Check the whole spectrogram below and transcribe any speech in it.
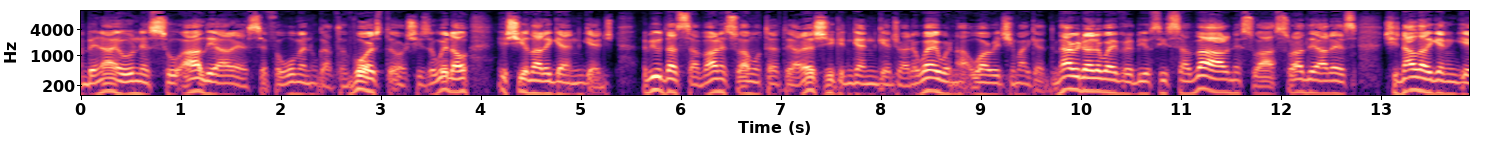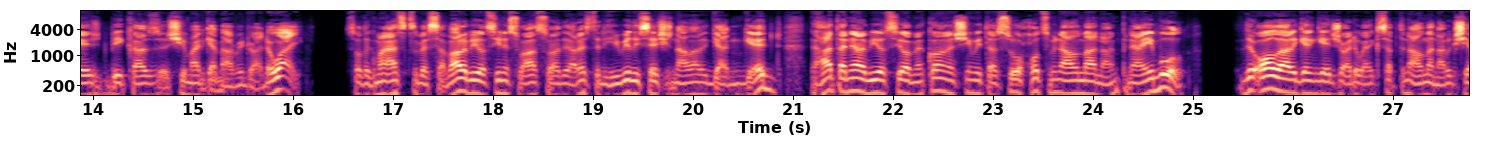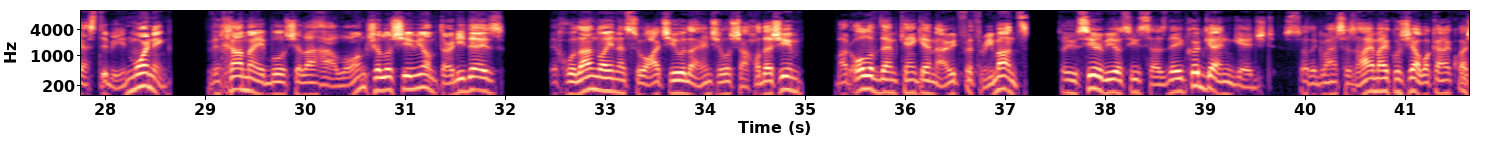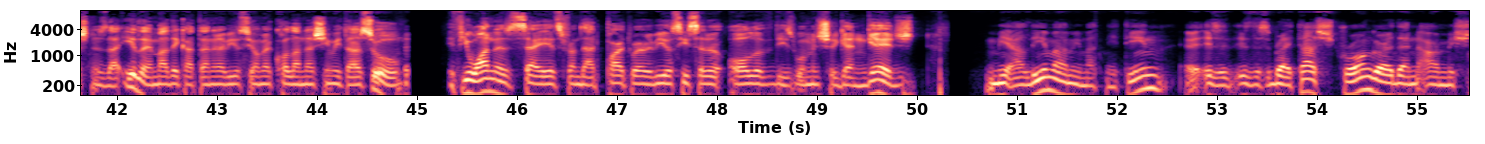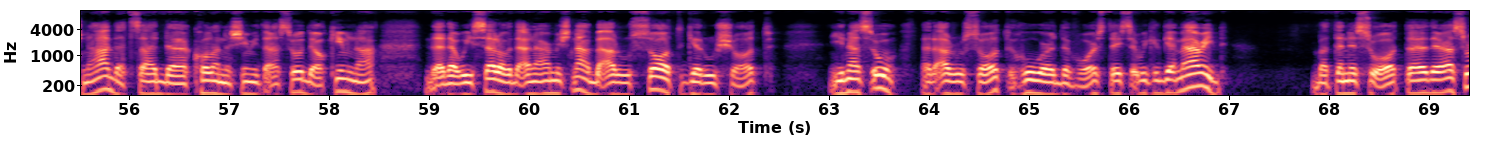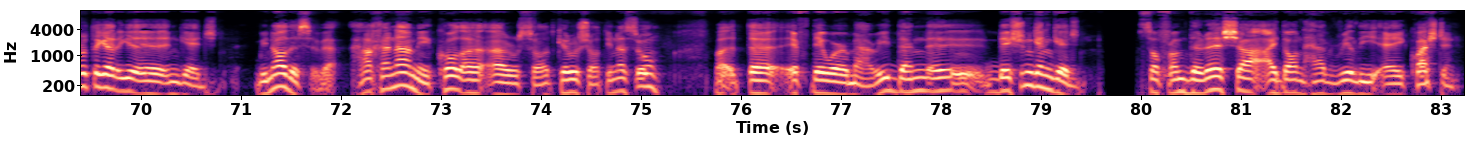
a woman who got divorced or she's a widow, is she allowed to get engaged? Rabbi savar She can get engaged right away. We're not worried she might get married right away. Rabbi Yossi savar She's not allowed to get engaged because she might get married right away. So the Gemara asks about Savar Rabbi Yossi Nesuah the arrested. He really say she's not allowed to get engaged? The Hatanya Rabbi Yossi Omer Kol Nashim Itasu Chutz Min Almana Pnei Ibul. They're all allowed to get engaged right away except an almana because she has to be in mourning. V'chama Ibul Shela how long? Shaloshim Yom, 30 days. V'chulan Lo Yinasu Ad Shiu Lahen Chodashim. But all of them can't get married for three months. So you see, Rabbi Yossi says they could get engaged. So the Gemara says, "Hi, Michael Shia, what kind of question is that?" Ile Madekatan Rabbi Yossi Omer Kol Nashim Itasu if you want to say it's from that part where Rabbi Yossi said all of these women should get engaged. Mi'alima mimatnitin. Is it is this braita stronger than our Mishnah that said kol anashim itarasu deokimna that we said over in our Mishnah be'arusot gerushot yinasu that arusot who were divorced they said we could get married, but the nesuot uh, they're asur to get uh, engaged. We know this. Hachanami kol arusot kerushot inasu. But uh, if they were married, then uh, they shouldn't get engaged. So from the Resha, I don't have really a question.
